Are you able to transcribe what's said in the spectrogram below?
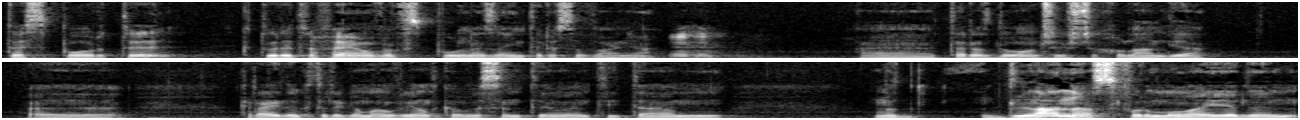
te sporty, które trafiają we wspólne zainteresowania. Mhm. E, teraz dołączy jeszcze Holandia, e, kraj, do którego mam wyjątkowy sentyment i tam no, dla nas Formuła 1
